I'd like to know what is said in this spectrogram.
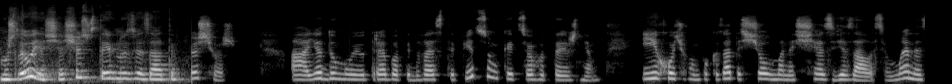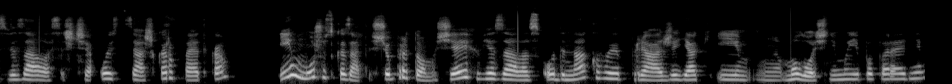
можливо, я ще щось встигну зв'язати. Ну що ж, я думаю, треба підвести підсумки цього тижня. І хочу вам показати, що в мене ще зв'язалося. В мене зв'язалася ще ось ця шкарпетка. І мушу сказати, що при тому, що я їх в'язала з одинакової пряжі, як і молочні мої попередні,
